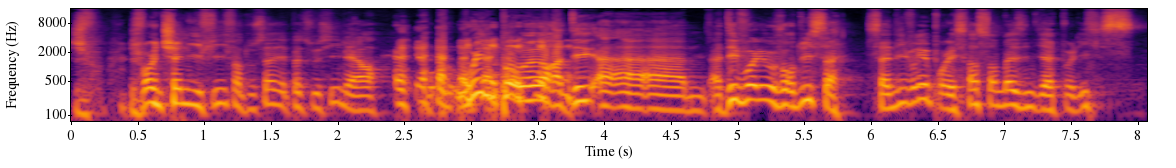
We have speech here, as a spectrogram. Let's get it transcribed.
je, vends une chaîne IFI, enfin tout ça, y a pas de souci. Mais alors, Willpower a- a dévoilé aujourd'hui sa, sa livrée pour les 500 bases Indianapolis.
